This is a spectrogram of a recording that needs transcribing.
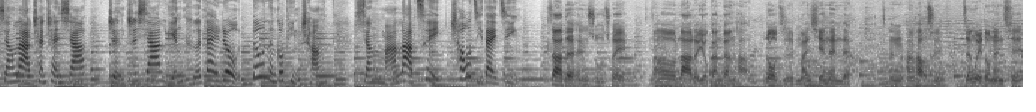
香辣串串虾、整只虾连壳带肉都能够品尝，香麻辣脆，超级带劲。炸的很酥脆，然后辣的又刚刚好，肉质蛮鲜嫩的，嗯，很好吃，整尾都能吃。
